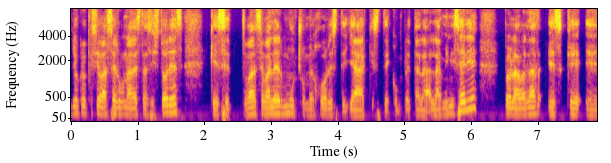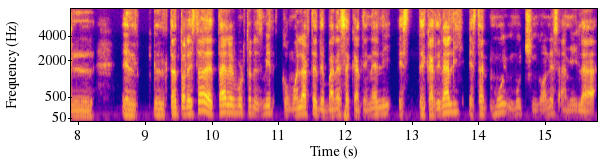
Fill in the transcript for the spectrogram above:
Yo creo que sí va a ser una de estas historias que se va, se va a leer mucho mejor este ya que esté completa la, la miniserie, pero la verdad es que el, el, tanto la historia de Tyler Burton Smith como el arte de Vanessa Cardinelli, de Cardinali están muy, muy chingones. A mí la,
